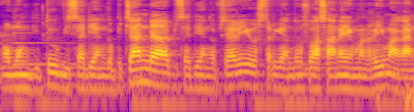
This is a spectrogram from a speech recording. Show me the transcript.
ngomong gitu bisa dianggap bercanda bisa dianggap serius tergantung suasana yang menerima kan.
